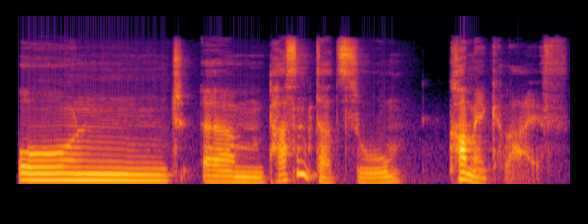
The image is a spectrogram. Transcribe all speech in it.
und ähm, passend dazu Comic Live.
